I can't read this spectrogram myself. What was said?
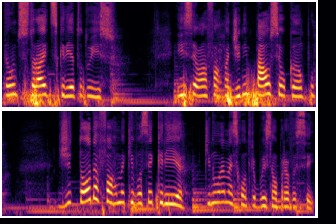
Então, destrói e descria tudo isso. Isso é uma forma de limpar o seu campo de toda forma que você cria, que não é mais contribuição para você.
